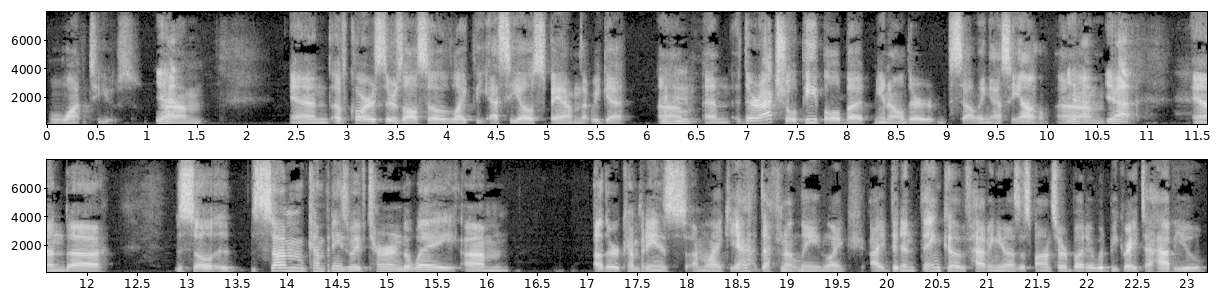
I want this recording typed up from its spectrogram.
want to use. Yeah. Um, and of course, there's also like the SEO spam that we get. Um, And they're actual people, but you know they're selling SEO. yeah. Um, Yeah. and uh, so uh, some companies we've turned away. Um, other companies, I'm like, yeah, definitely. Like, I didn't think of having you as a sponsor, but it would be great to have you.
